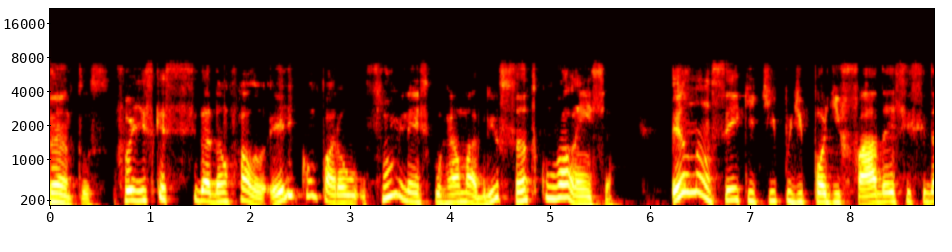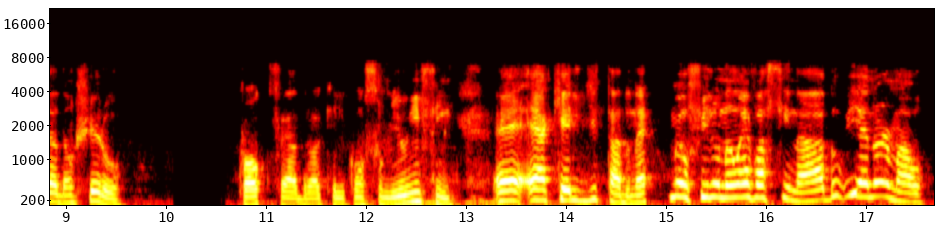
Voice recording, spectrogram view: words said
Santos. Foi isso que esse cidadão falou. Ele comparou o Fluminense com o Real Madrid e o Santos com o Valência. Eu não sei que tipo de pó de fada esse cidadão cheirou. Qual foi a droga que ele consumiu, enfim. É, é aquele ditado, né? Meu filho não é vacinado e é normal.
